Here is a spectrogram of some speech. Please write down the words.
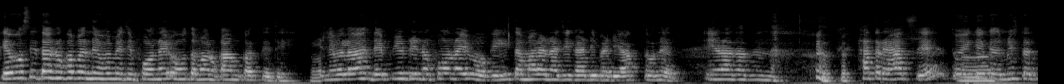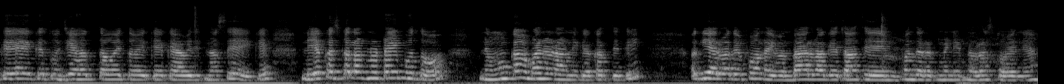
કે વસીતાનો ખબર નહીં મેથી ફોન આવ્યો હું તમારું કામ કરતી હતી. એટલે પેલા ડેપ્યુટી નો ફોન આવ્યો કે એ તમારા ના જે ગાડી બાડી આખતો ને એના હાથરે હાથ છે. તો એ કે મિસ્ટર કે કે તું જે હકતા હોય તો એ કે કે આવી રીતના છે કે. ને એક જ કલાકનો ટાઈમ હતો ને હું કામ બનાવવાની કે કરતી હતી? અગિયાર વાગે ફોન આવ્યો ને બાર વાગે ત્યાંથી પંદર મિનિટનો રસ્તો હોય ને.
